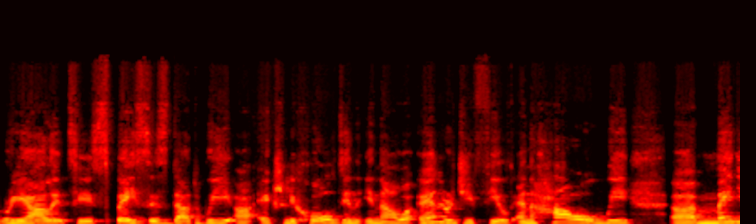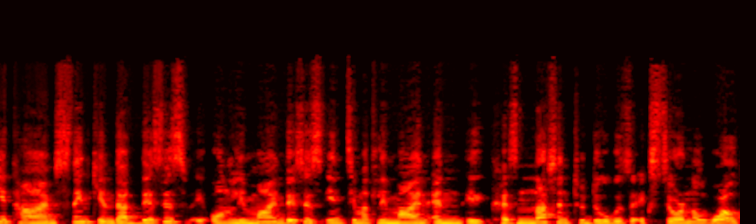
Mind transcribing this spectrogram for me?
reality spaces that we are actually holding in our energy field and how we uh, many times thinking that this is only mine this is intimately mine and it has nothing to do with the external world.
